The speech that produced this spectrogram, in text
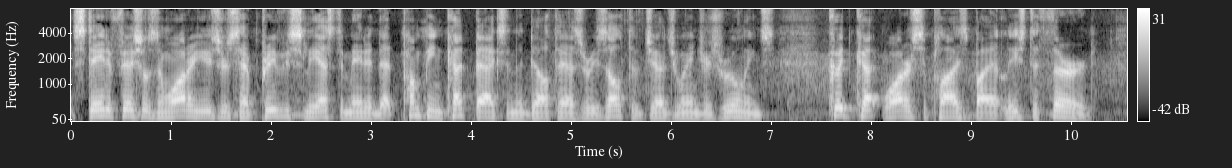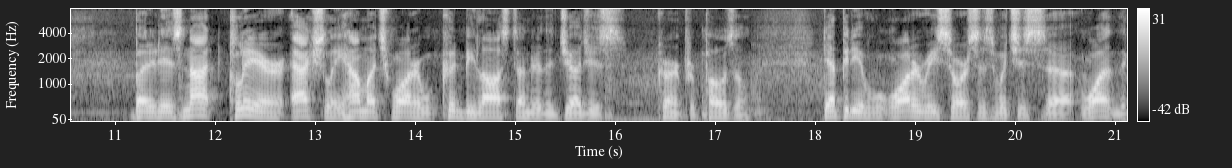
State officials and water users have previously estimated that pumping cutbacks in the Delta as a result of Judge Wanger's rulings could cut water supplies by at least a third. But it is not clear actually how much water could be lost under the judge's current proposal. Deputy of Water Resources, which is uh, the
